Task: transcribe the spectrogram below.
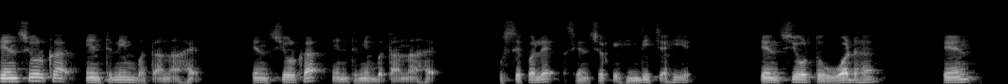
censure का एंटनिम बताना है। सेंश्योर का एंटनिम बताना है। उससे पहले सेंश्योर की हिंदी चाहिए। सेंश्योर तो वर्ड है। सेंश्योर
